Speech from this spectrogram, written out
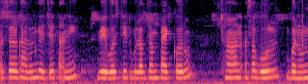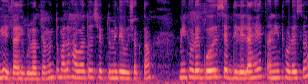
असं घालून घ्यायचे आहेत आणि व्यवस्थित गुलाबजाम पॅक करून छान असा गोल बनवून घ्यायचा आहे गुलाबजामुन. तुम्हाला हवा तो शेप तुम्ही देऊ शकता. मी थोडे गोल शेप दिलेले आहेत आणि थोडंसं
